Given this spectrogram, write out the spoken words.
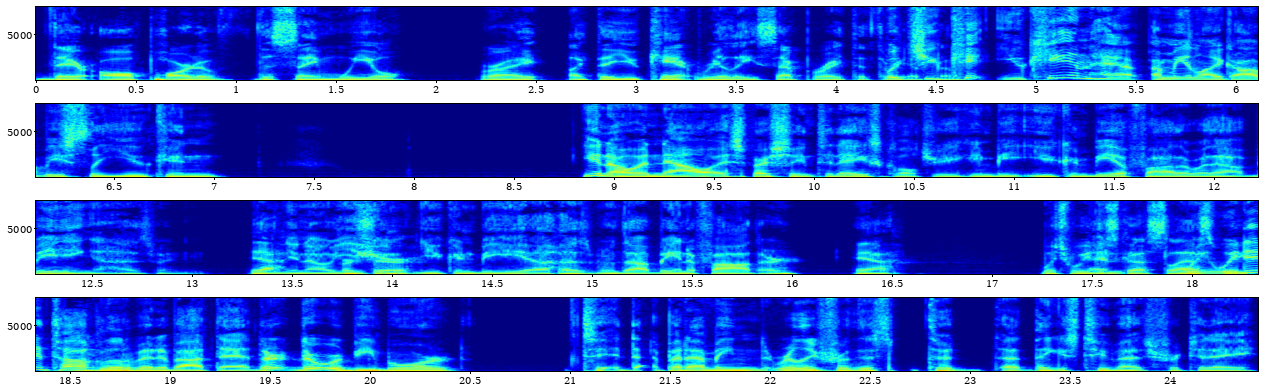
they're all part of the same wheel, right? Like that you can't really separate the three. But you them. can you can have. I mean, like obviously you can. You know, and now especially in today's culture, you can be you can be a father without being a husband. Yeah, you know, you sure. can you can be a husband without being a father. Yeah. Which we And discussed last we, we did talk a little bit about that. There, there would be more, to, but I mean, really, for this, to I think it's too much for today.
